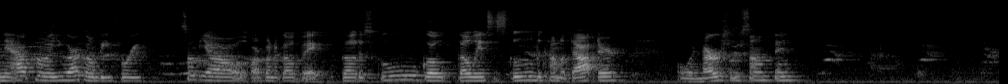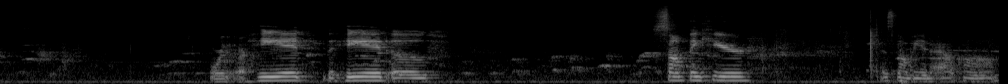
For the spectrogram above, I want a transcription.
In the outcome, you are gonna be free. Some of y'all are gonna go back, go to school, go go into school, become a doctor or a nurse or something. Or a head, the head of something here. That's gonna be an outcome.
